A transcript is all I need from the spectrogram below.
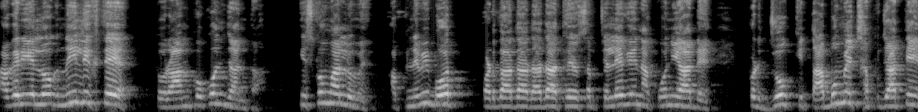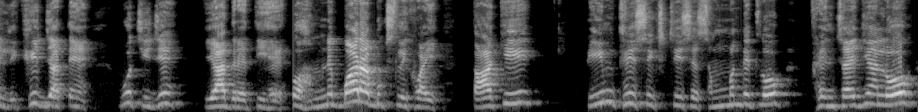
अगर ये लोग नहीं लिखते तो राम को कौन जानता? किसको मालूम है? अपने भी बहुत पड़दादा दादा थे, सब चले गए, ना कौन याद है? पर जो किताबों में छप जाते हैं, लिखित जाते हैं, वो चीज़ें याद रहती है। तो हमने बारह बुक्स लिखवाई ताकि टीम 360 से संबंधित लोग फ्रेंचाइजियाँ लोग,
